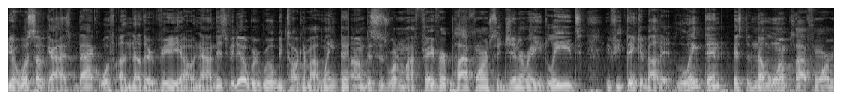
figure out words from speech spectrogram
Yo, what's up guys? Back with another video. Now in this video, we will be talking about LinkedIn. Um, this is one of my favorite platforms to generate leads. If you think about it, LinkedIn is the number one platform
